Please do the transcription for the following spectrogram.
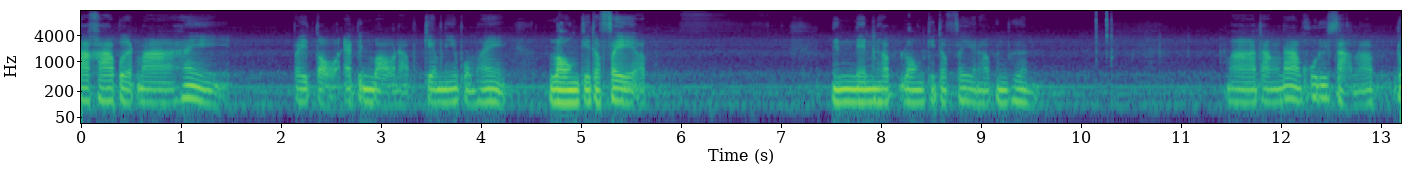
ราคาเปิดมาให้ไปต่อแอดบินเบานะครับ เกมนี้ผมให้ลองเกตาเฟ่ครับ เน้นๆครับลองเกตาเฟ่นะครับเพื่อนๆมาทางด้านคู่ที่ 3 นะครับ โด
